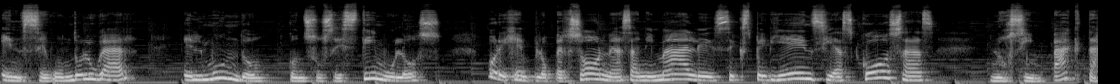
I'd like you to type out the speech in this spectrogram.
En segundo lugar, el mundo, con sus estímulos, por ejemplo, personas, animales, experiencias, cosas, nos impacta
